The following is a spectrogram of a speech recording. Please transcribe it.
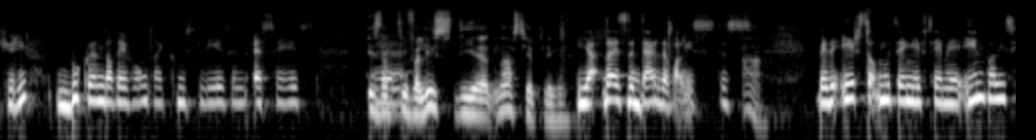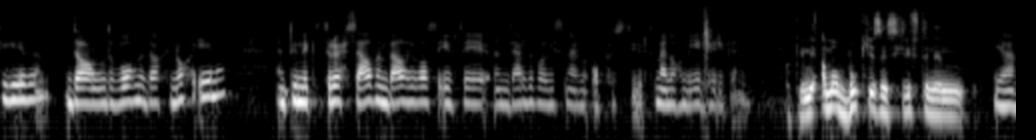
gerief, boeken dat hij vond dat ik moest lezen, essays. Is dat die valies die je naast je hebt liggen? Ja, dat is de derde valies. Dus ah. Bij de eerste ontmoeting heeft hij mij één valies gegeven, dan de volgende dag nog één. En toen ik terug zelf in België was, heeft hij een derde valies naar me opgestuurd met nog meer grieven. Oké, okay, allemaal boekjes en schriften en... Ja,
